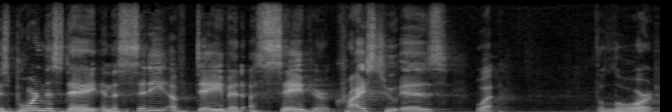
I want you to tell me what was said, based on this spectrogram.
is born this day in the city of David a Savior, Christ who is what? The Lord.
